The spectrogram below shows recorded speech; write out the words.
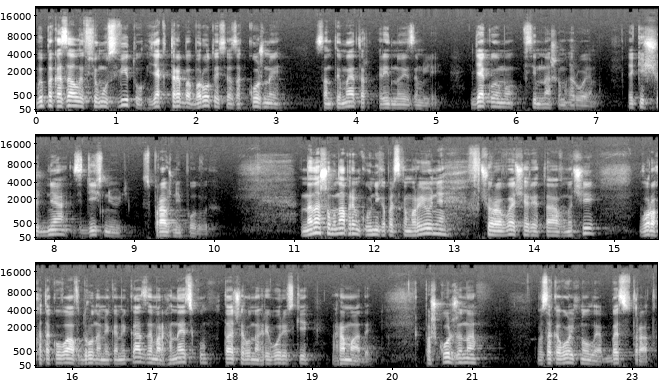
Ви показали всьому світу, як треба боротися за кожний сантиметр рідної землі. Дякуємо всім нашим героям, які щодня здійснюють справжній подвиг. На нашому напрямку у Нікопольському районі вчора ввечері та вночі ворог атакував дронами Камікадзе, Марганецьку та Червоногригорівські громади. Пошкоджена високовольтну ЛЕП без втрат.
